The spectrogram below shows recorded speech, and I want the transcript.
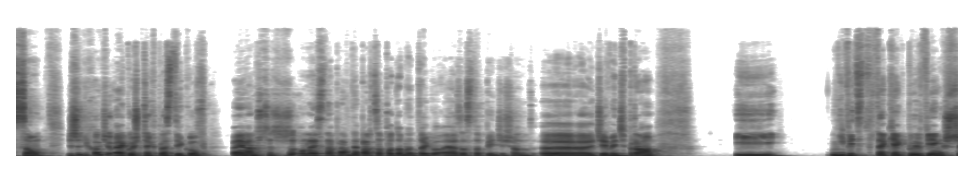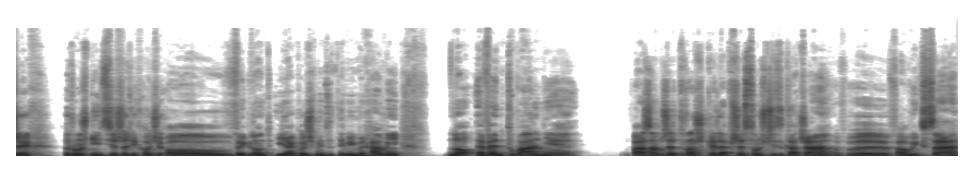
są. Jeżeli chodzi o jakość tych plastików, powiem wam szczerze, że ona jest naprawdę bardzo podobna do tego AZA 159 Pro i nie widzę tu tak jakby większych różnic, jeżeli chodzi o wygląd i jakość między tymi mychami. No, ewentualnie uważam, że troszkę lepsze są ślizgacze w VXE.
